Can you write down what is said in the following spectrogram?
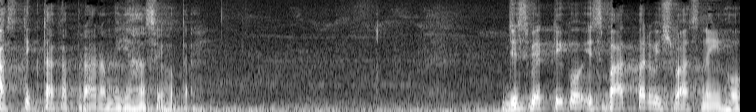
आस्तिकता का प्रारंभ यहाँ से होता है। जिस व्यक्ति को इस बात पर विश्वास नहीं हो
